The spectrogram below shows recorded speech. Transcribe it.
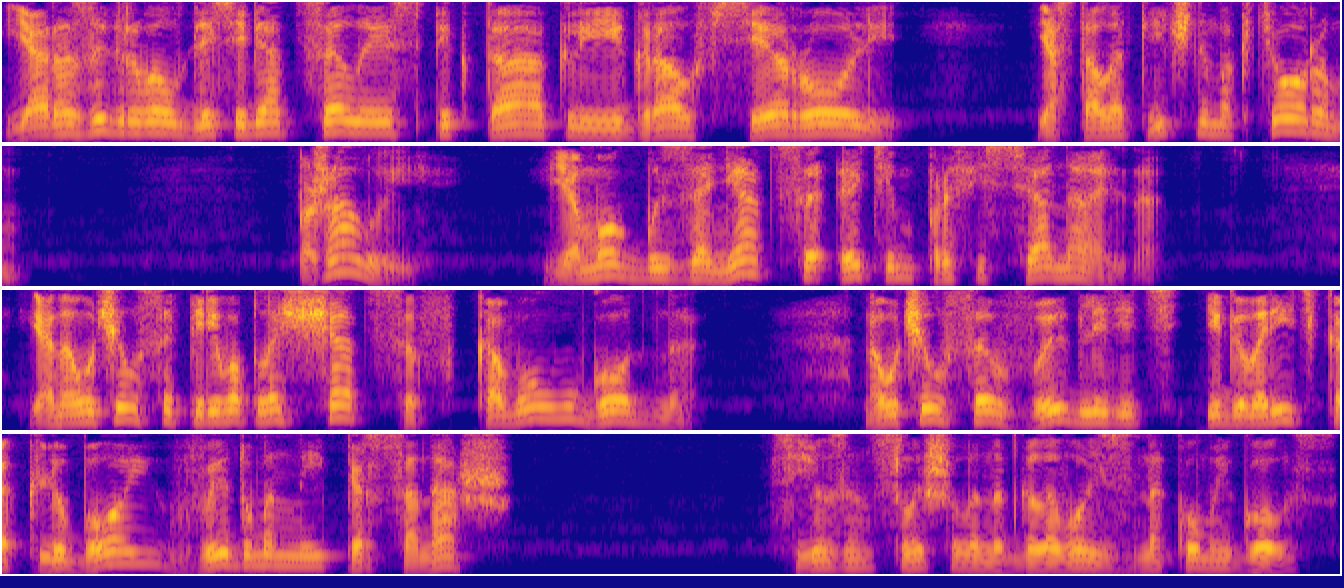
Я разыгрывал для себя целые спектакли, играл все роли. Я стал отличным актером. Пожалуй, я мог бы заняться этим профессионально. Я научился перевоплощаться в кого угодно, научился выглядеть и говорить, как любой выдуманный персонаж. Сьюзен слышала над головой знакомый голос.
